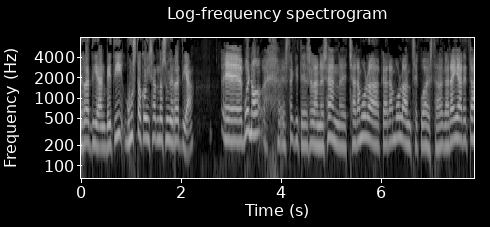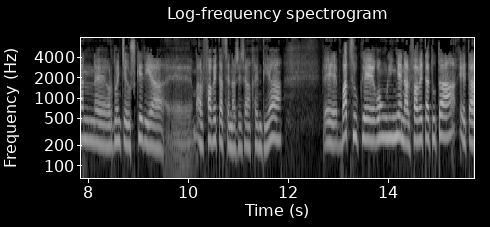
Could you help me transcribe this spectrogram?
irratian, beti gustoko izan dozu irratia? E, bueno, ez dakite zelan esan, e, txaramola, karamola antzekoa, ez da, garai aretan e, orduentxe euskeria e, alfabetatzen hasi izan jentia, e, batzuk egon ginen alfabetatuta eta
